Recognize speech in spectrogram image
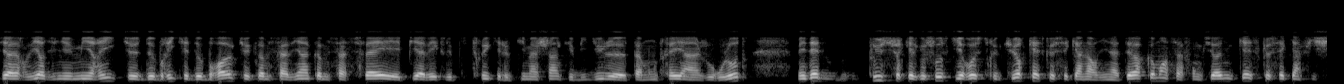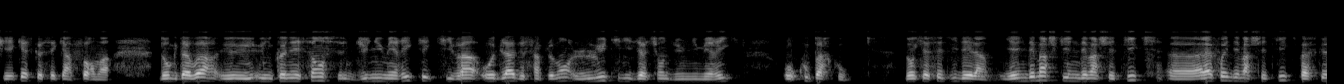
servir du numérique de briques et de brocs comme ça vient, comme ça se fait, et puis avec le petit truc et le petit machin que Bidule t'a montré un jour ou l'autre, mais d'être plus sur quelque chose qui restructure qu'est-ce que c'est qu'un ordinateur, comment ça fonctionne, qu'est-ce que c'est qu'un fichier, qu'est-ce que c'est qu'un format. Donc d'avoir une connaissance du numérique qui va au-delà de simplement l'utilisation du numérique au coup par coup. Donc il y a cette idée-là. Il y a une démarche qui est une démarche éthique, euh, à la fois une démarche éthique parce que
